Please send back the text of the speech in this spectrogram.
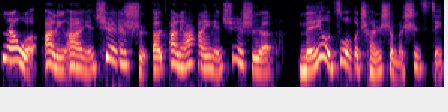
虽然我二零二二年确实，呃，二零二零年确实没有做成什么事情，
